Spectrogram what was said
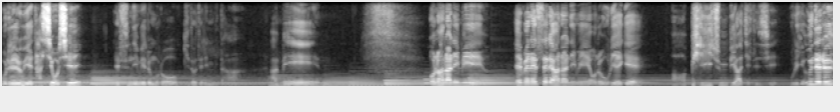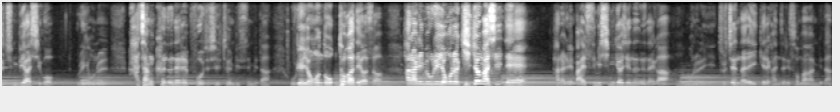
우리를 위해 다시 오실 예수님 이름으로 기도드립니다. 아멘. 오늘 하나님이 에베네셀의 하나님이 오늘 우리에게 어, 비 준비하시듯이 우리에게 은혜를 준비하시고 우리에게 오늘 가장 큰 은혜를 부어 주실 줄 믿습니다. 우리의 영혼도 옥토가 되어서 하나님이 우리의 영혼을 기경하실 때에 하나님의 말씀이 심겨지는 은혜가 오늘 이 둘째 날에 있기를 간절히 소망합니다.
